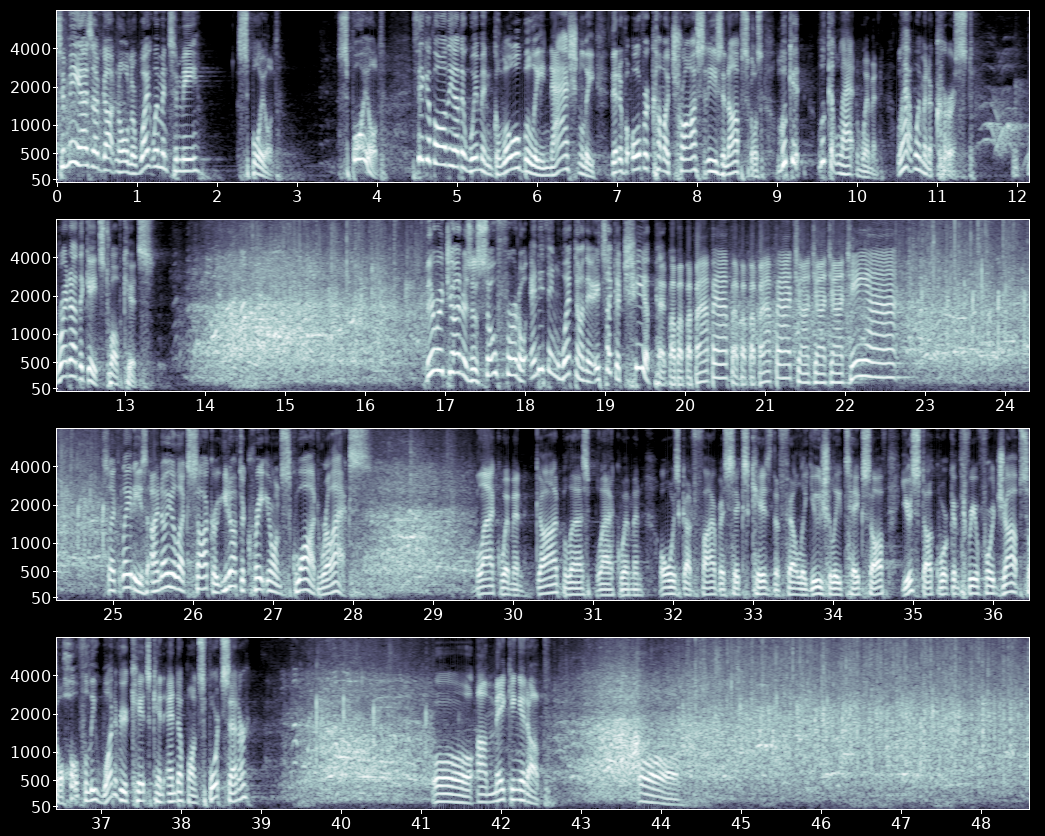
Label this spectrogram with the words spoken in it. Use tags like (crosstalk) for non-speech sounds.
To me, as I've gotten older, white women to me, spoiled. Spoiled. Think of all the other women globally, nationally, that have overcome atrocities and obstacles. Look at, look at Latin women. Latin women are cursed. Right out of the gates, 12 kids. Their vaginas are so fertile, anything wet down there, it's like a chia pet. It's like, ladies, I know you like soccer. You don't have to create your own squad. Relax. Black women, God bless black women. Always got five or six kids. The fella usually takes off. You're stuck working three or four jobs, so hopefully one of your kids can end up on Sports Center. (laughs) Oh, I'm making it up. Oh.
